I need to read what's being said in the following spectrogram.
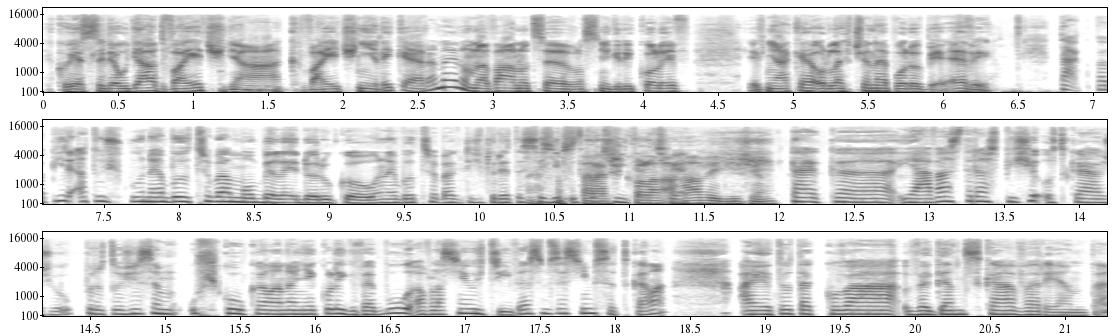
jako jestli jde udělat vaječňák, vaječní likér, a nejenom na Vánoce, vlastně kdykoliv, i v nějaké odlehčené podobě. Evi, Tak, papír a tušku, nebo třeba mobily do rukou, nebo třeba když budete sedět jsem u stará počítače. škola, aha, vidíš, jo. Tak eh, já vás teda spíše odkážu, protože jsem už koukala na několik webů a vlastně už dříve jsem se s tím setkala a je to taková veganská varianta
